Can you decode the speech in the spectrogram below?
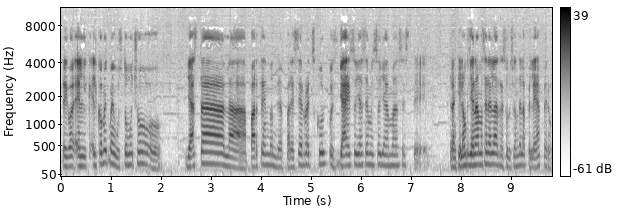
Te digo, el, el cómic me gustó mucho. Ya hasta la parte en donde aparece Red Skull, pues ya eso ya se me hizo ya más este tranquilo. Ya nada más era la resolución de la pelea, pero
